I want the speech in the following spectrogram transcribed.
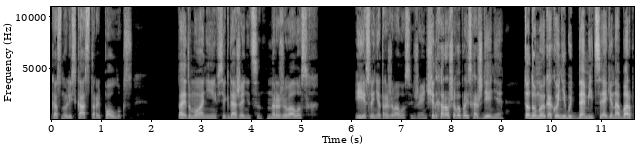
коснулись Кастер и Поллукс. Поэтому они всегда женятся на рыжеволосых. И если нет рыжеволосой женщины хорошего происхождения — то, думаю, какой-нибудь Домиций Агенобарб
